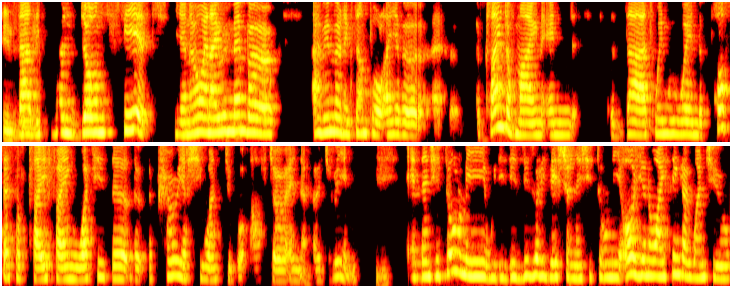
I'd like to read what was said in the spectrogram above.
That Instantly. they even don't see it, you know. And I remember, I remember an example. I have a, a client of mine, and that when we were in the process of clarifying what is the, the, the career she wants to go after and a dream. Mhm. And then she told me, we did this visualization, and she told me, oh, you know, I think I want to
